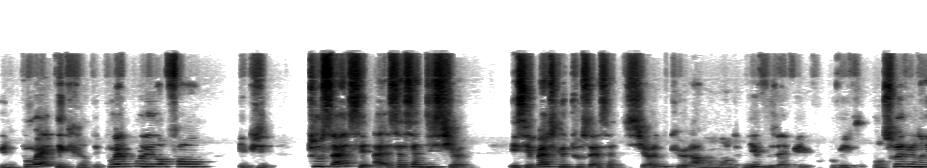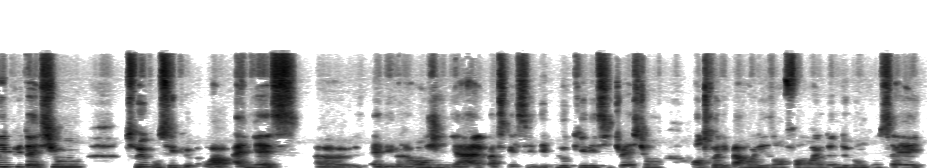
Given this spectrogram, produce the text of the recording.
une poète, écrire des poèmes pour les enfants. Et puis, tout ça, ça s'additionne. Et c'est parce que tout ça s'additionne qu'à un moment donné, vous, avez, vous pouvez vous construire une réputation, truc. On sait que, waouh, Agnès, euh, elle est vraiment géniale parce qu'elle sait débloquer les situations entre les parents et les enfants. Elle donne de bons conseils.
